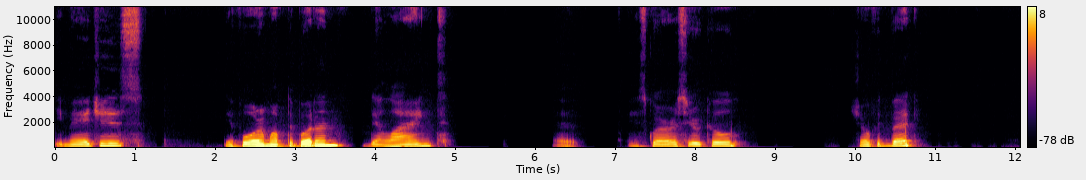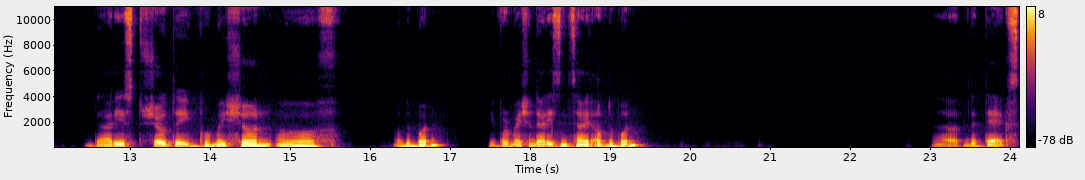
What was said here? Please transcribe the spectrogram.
images the form of the button the aligned uh, square circle show feedback. That is to show the information of of the button information that is inside of the button. Uh, the text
